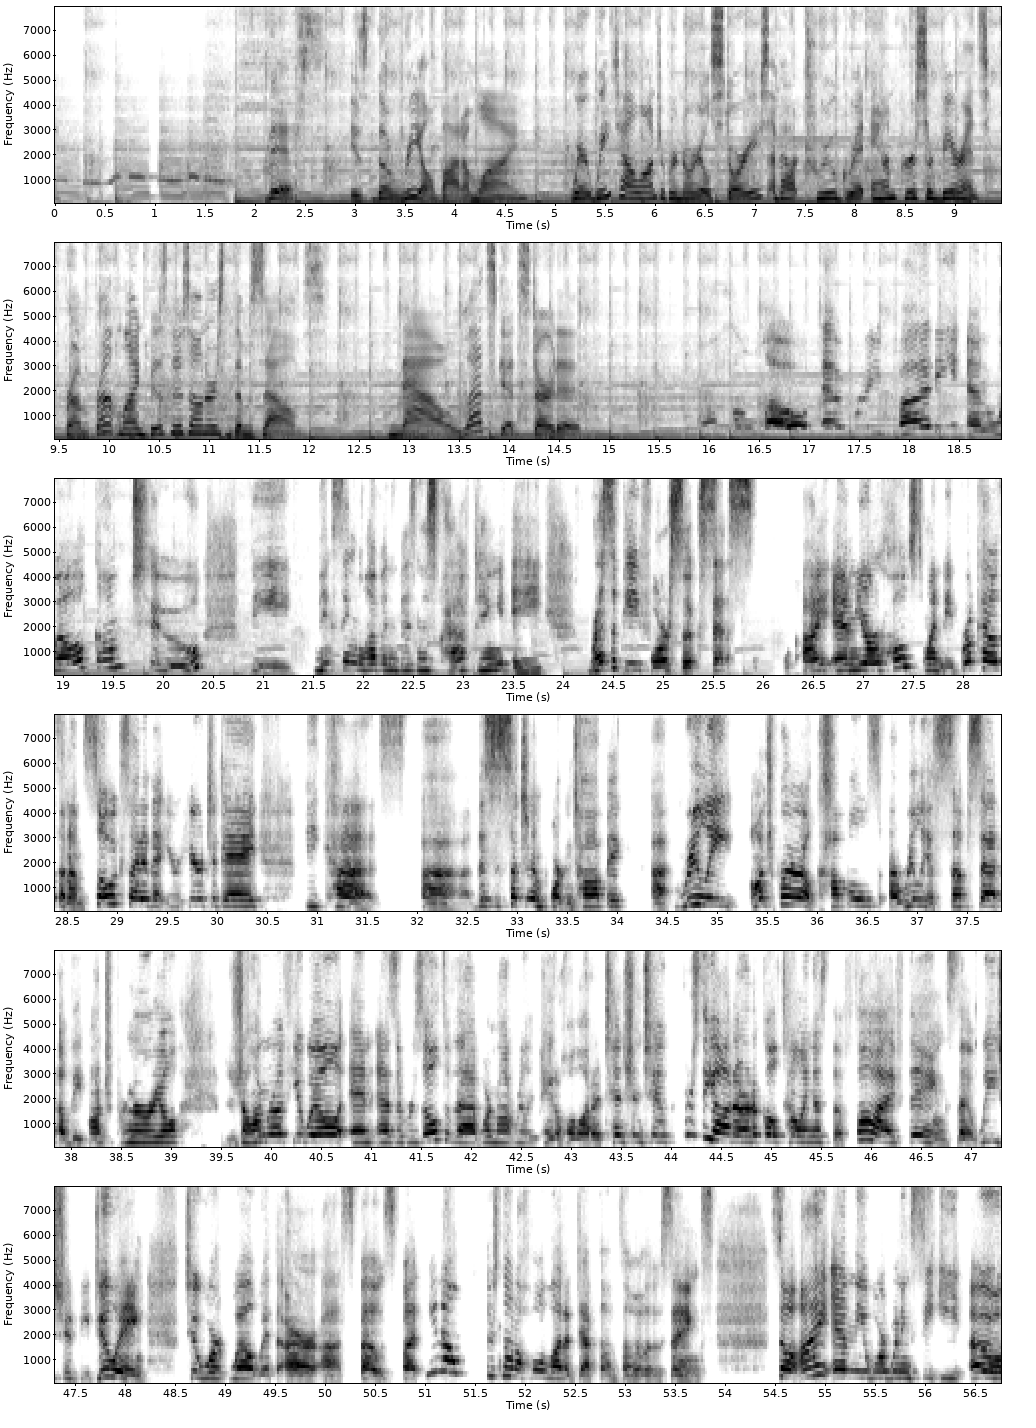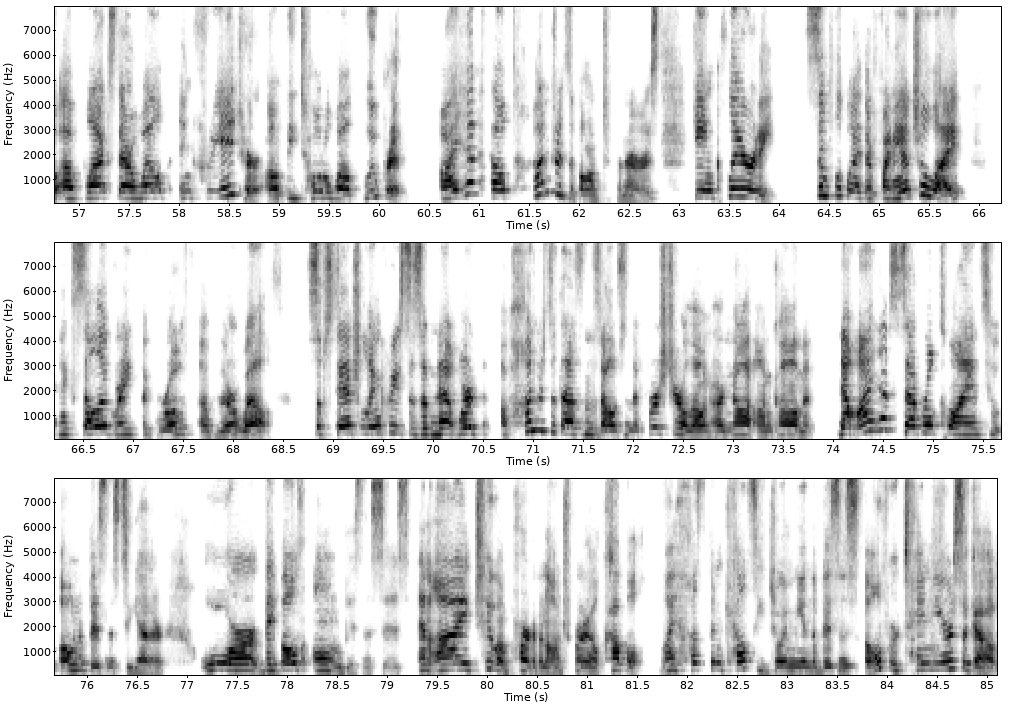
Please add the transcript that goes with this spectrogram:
This is The Real Bottom Line where we tell entrepreneurial stories about true grit and perseverance from frontline business owners themselves. Now, let's get started. Well, hello, everybody, and welcome to the Mixing Love and Business Crafting a Recipe for Success. I am your host, Wendy Brookhouse, and I'm so excited that you're here today because uh, this is such an important topic uh, really entrepreneurial couples are really a subset of the entrepreneurial genre if you will and as a result of that we're not really paid a whole lot of attention to there's the odd article telling us the five things that we should be doing to work well with our uh, spouse but you know there's not a whole lot of depth on some of those things. So, I am the award winning CEO of Black Star Wealth and creator of the Total Wealth Blueprint. I have helped hundreds of entrepreneurs gain clarity simplify their financial life, and accelerate the growth of their wealth. Substantial increases of net worth of hundreds of thousands of dollars in the first year alone are not uncommon. Now, I have several clients who own a business together, or they both own businesses. And I too am part of an entrepreneurial couple. My husband, Kelsey, joined me in the business over 10 years ago.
